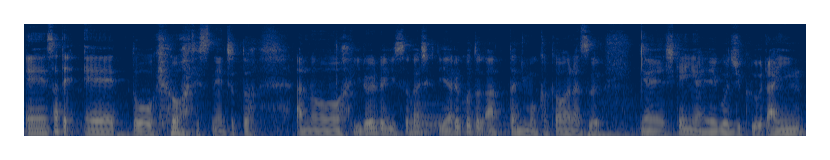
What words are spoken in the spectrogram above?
えー、さて、えー、っと、今日はですね、ちょっと、あの、いろいろ忙しくてやることがあったにもかかわらず、えー、試験屋英語塾 LINE、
